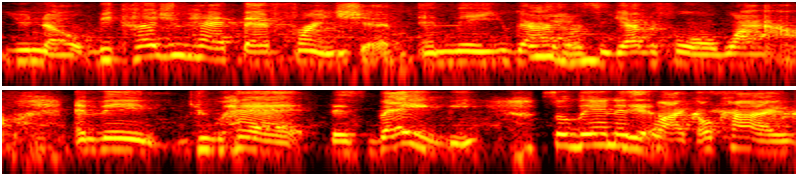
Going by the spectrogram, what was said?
you know, because you had that friendship and then you guys mm-hmm. were together for a while and then you had this baby. So then it's yeah. like, okay,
